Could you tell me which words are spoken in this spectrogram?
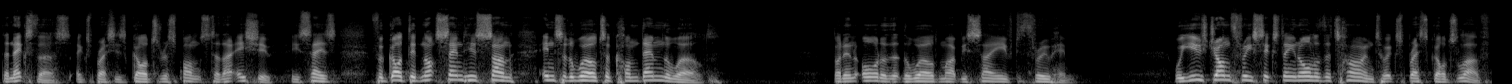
the next verse expresses God's response to that issue. He says, For God did not send his Son into the world to condemn the world, but in order that the world might be saved through him. We use John 3:16 all of the time to express God's love.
